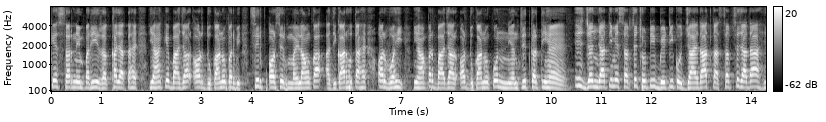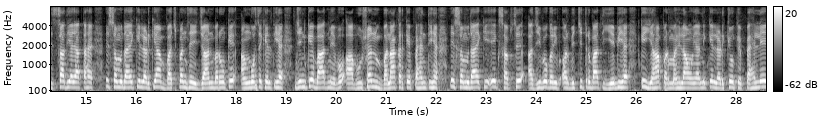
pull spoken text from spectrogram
के सरनेम पर ही रखा जाता है। यहाँ के बाज़ार और दुकानों पर भी सिर्फ़ और सिर्फ़ महिलाओं का अधिकार होता है और वही यहाँ पर बाज़ार और दुकानों को नियंत्रित करती हैं। इस जनजाति में सबसे छोटी बेटी को जायदाद का सबसे ज़्यादा हिस्सा दिया जाता है। इस समुदाय की लड़कियाँ बचपन से जानवरों के अंगों से खेलती है, जिनके बाद में वो आभूषण बना करके पहनती है। इस समुदाय की एक सबसे अजीबोगरीब और विचित्र बात ये भी है कि यहाँ पर महिलाओं यानी कि लड़कियों के पहले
